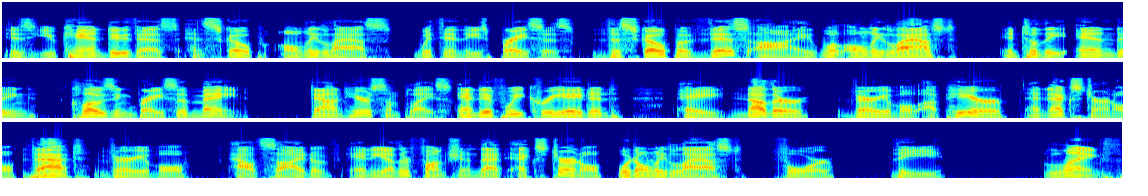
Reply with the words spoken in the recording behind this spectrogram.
is you can do this and scope only lasts within these braces. The scope of this i will only last until the ending closing brace of main down here someplace. And if we created another variable up here, an external, that variable outside of any other function, that external, would only last for the length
